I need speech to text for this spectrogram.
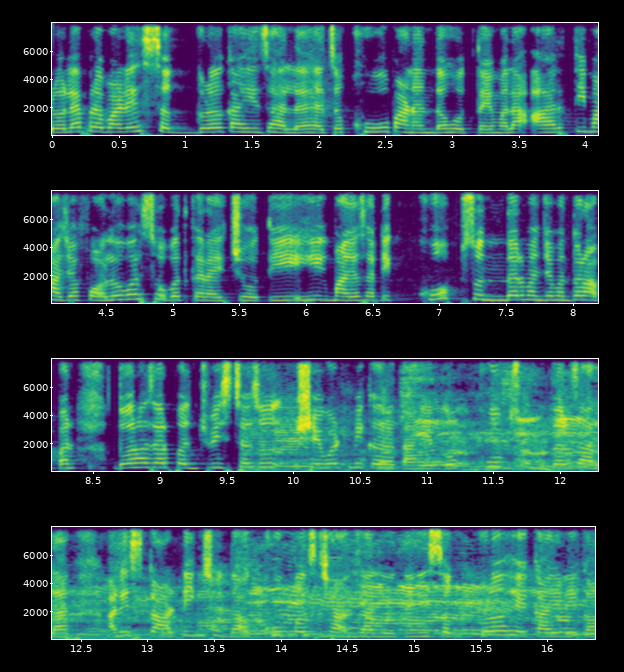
ठरवल्याप्रमाणे सगळं काही झालं ह्याचं खूप आनंद होत आहे मला आरती माझ्या फॉलोवर्ससोबत करायची होती. ही माझ्यासाठी खूप सुंदर म्हणजे म्हणतो ना आपण दोन हजार पंचवीसचा जो शेवट मी करत आहे तो खूप सुंदर झाला. आहे आणि स्टार्टिंगसुद्धा खूपच छान झाली होती. आणि सगळं हे काही नाही का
